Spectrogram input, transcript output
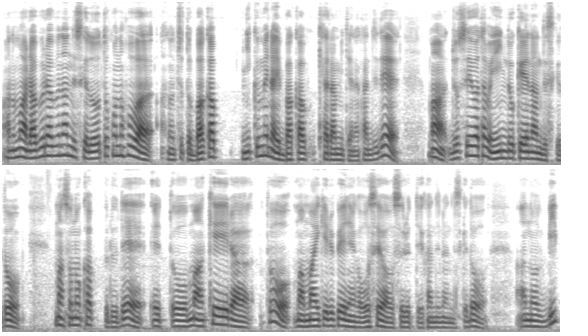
あの、まあ、ラブラブなんですけど、男の方は、あの、ちょっとバカっ、憎めないバカキャラみたいな感じで、まあ、女性は多分インド系なんですけど、まあ、そのカップルで、えっと、まあ、ケイラと、まあ、マイケル・ペーニャがお世話をするっていう感じなんですけど、あの、ビ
